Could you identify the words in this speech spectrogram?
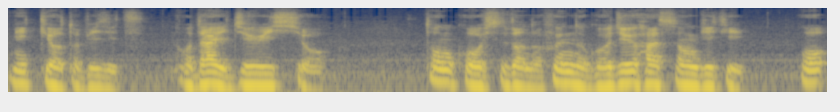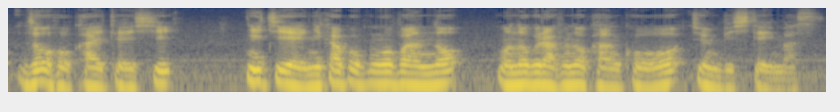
密教と美術の第11章敦煌出土の分の58尊儀器を増補改訂し、日英2カ国語版のモノグラフの刊行を準備しています。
